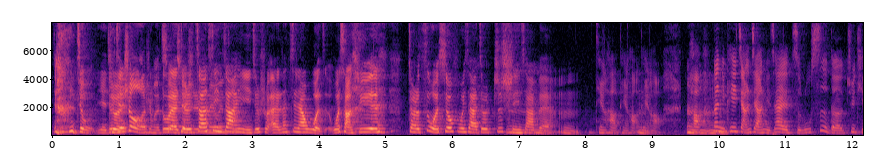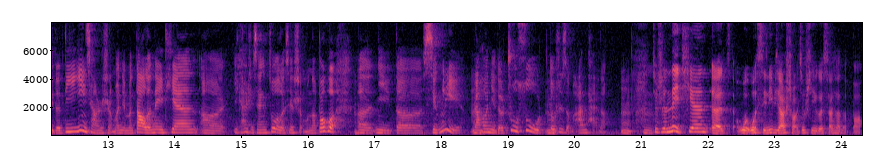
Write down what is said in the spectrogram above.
就也就接受了是吗？对，就是将信将。疑，就说哎，那既然我我想去，就是自我修复一下，就支持一下呗。嗯，挺好，挺好，挺好。嗯好，那你可以讲讲你在紫路寺的具体的第一印象是什么？你们到了那天，呃，一开始先做了些什么呢？包括呃你的行李，然后你的住宿都是怎么安排的？嗯就是那天呃，我我行李比较少，就是一个小小的包。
